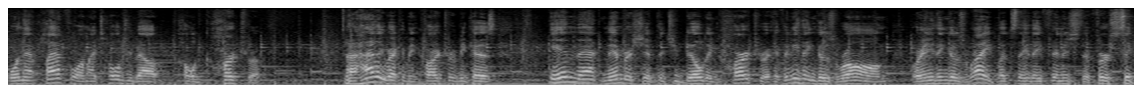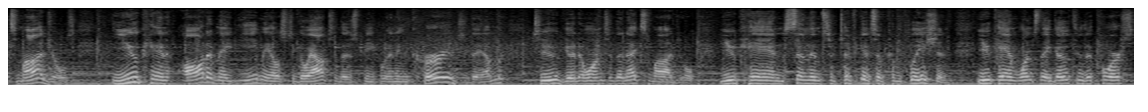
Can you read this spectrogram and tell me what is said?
on that platform I told you about called Kartra. I highly recommend Kartra because in that membership that you build in Kartra if anything goes wrong or anything goes right let's say they finish the first six modules you can automate emails to go out to those people and encourage them to get on to the next module. You can send them certificates of completion. You can once they go through the course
